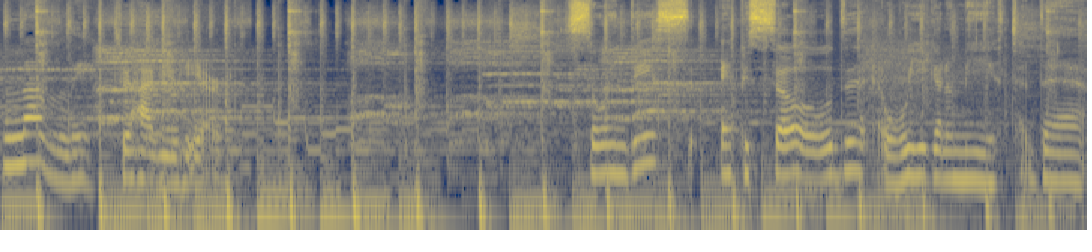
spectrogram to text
Lovely to have you here. So, in this episode, we're gonna meet the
